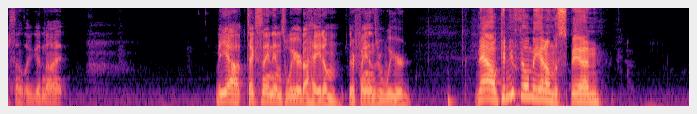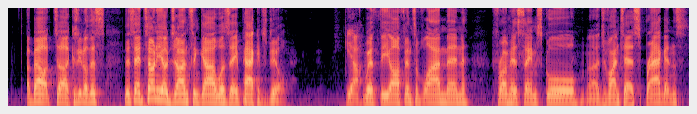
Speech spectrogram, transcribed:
Sounds like a good night. But yeah, Texas A&M's weird. I hate them. Their fans are weird. Now, can you fill me in on the spin about uh, because you know this this Antonio Johnson guy was a package deal Yeah. with the offensive lineman from his same school, uh, Javante Spraggins.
